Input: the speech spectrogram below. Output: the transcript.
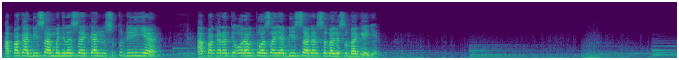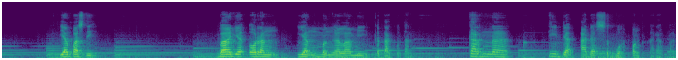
apakah bisa menyelesaikan studinya, apakah nanti orang tua saya bisa dan sebagainya. Yang pasti, banyak orang yang mengalami ketakutan karena tidak ada sebuah pengharapan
